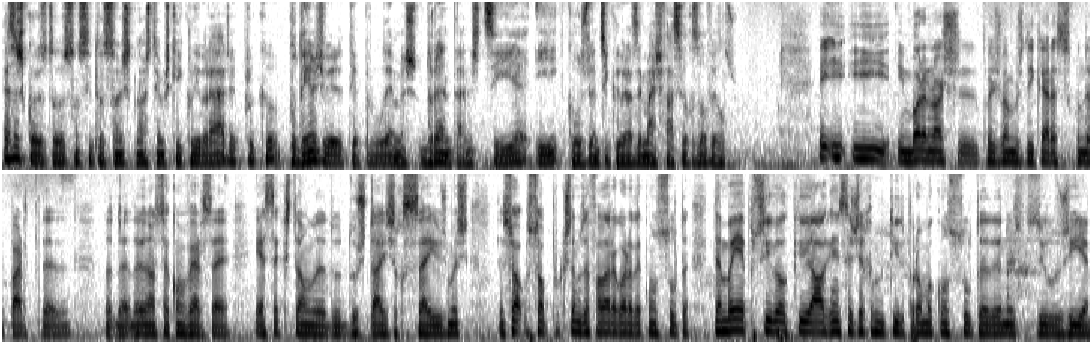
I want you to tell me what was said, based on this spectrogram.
Essas coisas todas são situações que nós temos que equilibrar porque podemos vir a ter problemas durante a anestesia e com os doentes equilibrados é mais fácil resolvê-los. E, e, embora nós eh, depois vamos dedicar a segunda parte da, da, da nossa conversa a essa questão do, dos tais receios, mas só, só porque estamos a falar agora da consulta, também é possível que alguém seja remetido para uma consulta de anestesiologia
